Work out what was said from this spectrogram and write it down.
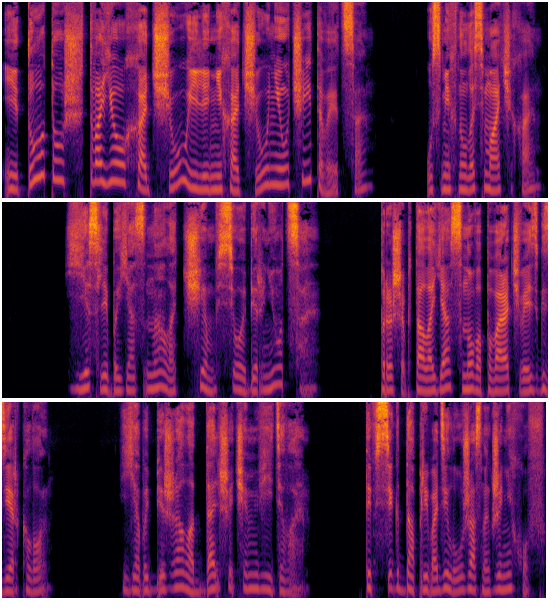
«И тут уж твое «хочу» или «не хочу» не учитывается», — усмехнулась мачеха. «Если бы я знала, чем все обернется», — прошептала я, снова поворачиваясь к зеркалу. «Я бы бежала дальше, чем видела. Ты всегда приводила ужасных женихов».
